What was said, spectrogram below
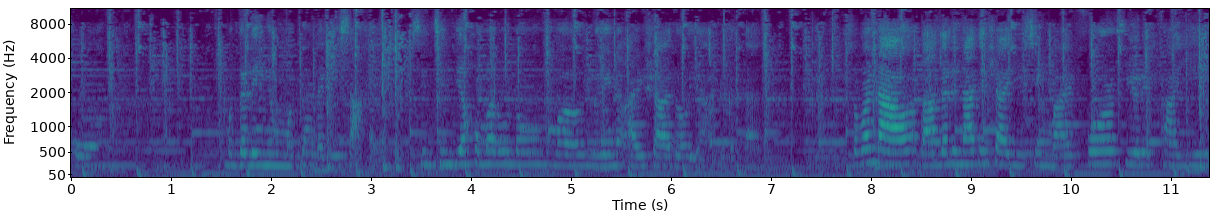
kung magaling yung maglalagay sa akin. Since hindi ako marunong maglagay ng eyeshadow, yeah, look at that. So for now, tanggalin natin siya using my Pore Purifying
